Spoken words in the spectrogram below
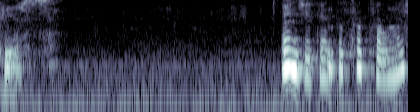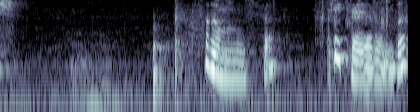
bırakıyoruz. Önceden ısıtılmış fırınımızda kek ayarında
